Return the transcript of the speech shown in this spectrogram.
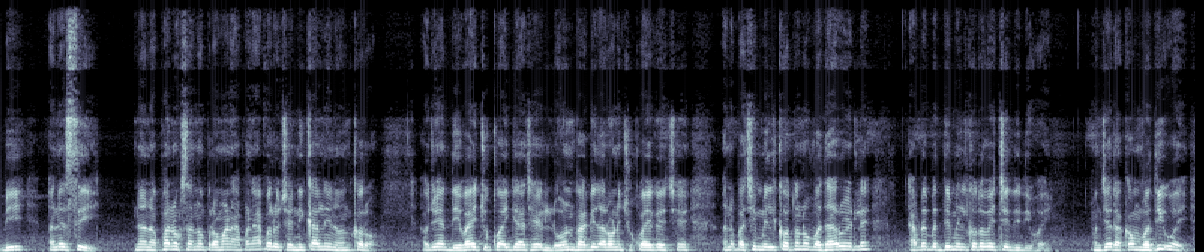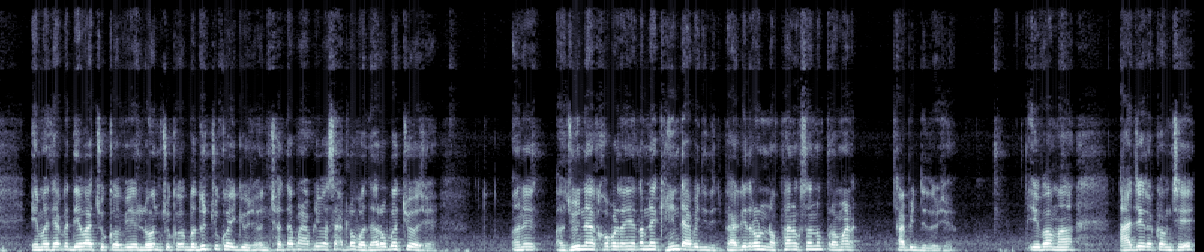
બી અને સી ના નફા નુકસાનનું પ્રમાણ આપણે આપેલું છે. નિકાલની નોંધ કરો. હજુ અહીંયા દેવાઈ ચૂકવાઈ ગયા છે લોન ભાગીદારોને ચૂકવાઈ ગઈ છે અને પછી મિલકતોનો વધારો એટલે આપણે બધી મિલકતો વેચી દીધી હોય. જે રકમ વધી હોય, એમાંથી આપણે દેવા ચૂકવીએ લોન ચૂકવીએ, બધું ચૂકવાઈ ગયું છે. અને છતાં પણ આપણી પાસે આટલો વધારો બચ્યો છે. અને હજુ નાખવો પડતા અહીંયા તમને એક હિન્ટ આપી દીધી ભાગીદારોનું નફા નુકસાનનું પ્રમાણ આપી દીધું છે. એવામાં આ જે રકમ છે,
